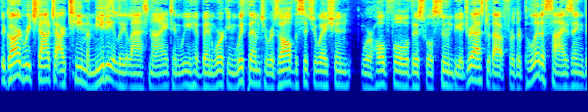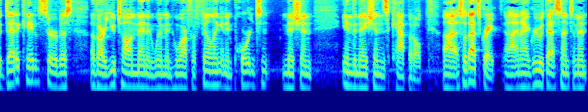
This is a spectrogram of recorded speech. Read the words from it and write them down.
The guard reached out to our team immediately last night, and we have been working with them to resolve the situation. We're hopeful this will soon be addressed without further politicizing the dedicated service of our Utah men and women who are fulfilling an important mission in the nation's capital. Uh, so that's great, uh, and I agree with that sentiment.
